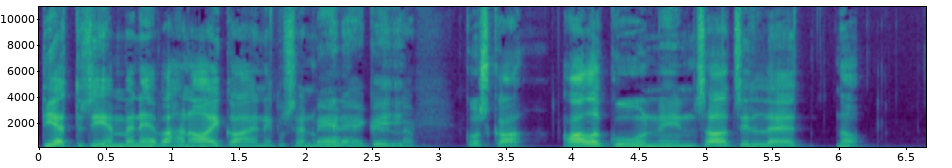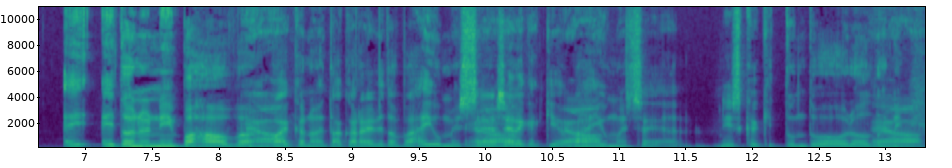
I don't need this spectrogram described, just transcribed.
Tietty, siihen menee vähän aikaa ennen kuin sen Menee oppii. kyllä. Koska alkuun niin oot silleen, että no ei, ei toi nyt niin paha ole, Joo. vaikka noi takareidit on vähän jumissa ja Joo, selkäkin on joo. vähän jumissa ja niskakin tuntuu oudolta, Joo. niin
